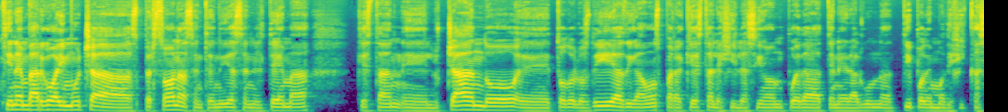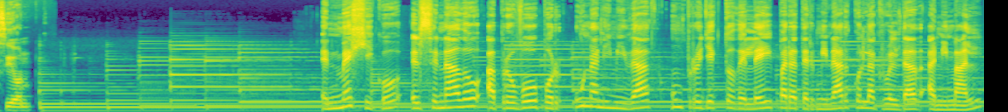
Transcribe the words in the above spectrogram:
Sin embargo, hay muchas personas entendidas en el tema que están eh, luchando todos los días, digamos, para que esta legislación pueda tener algún tipo de modificación. En México, el Senado aprobó por unanimidad un proyecto de ley para terminar con la crueldad animal,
